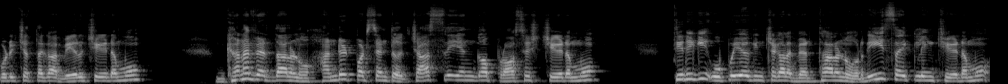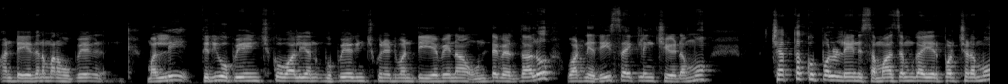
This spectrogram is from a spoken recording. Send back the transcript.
పొడి చెత్తగా వేరు చేయడము ఘన వ్యర్థాలను హండ్రెడ్ పర్సెంట్ శాస్త్రీయంగా ప్రాసెస్ చేయడము తిరిగి ఉపయోగించగల వ్యర్థాలను రీసైక్లింగ్ చేయడము అంటే ఏదైనా మనం ఉపయోగ మళ్ళీ తిరిగి ఉపయోగించుకోవాలి అని ఉపయోగించుకునేటువంటి ఏవైనా ఉంటే వ్యర్థాలు వాటిని రీసైక్లింగ్ చేయడము చెత్త కుప్పలు లేని సమాజంగా ఏర్పరచడము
